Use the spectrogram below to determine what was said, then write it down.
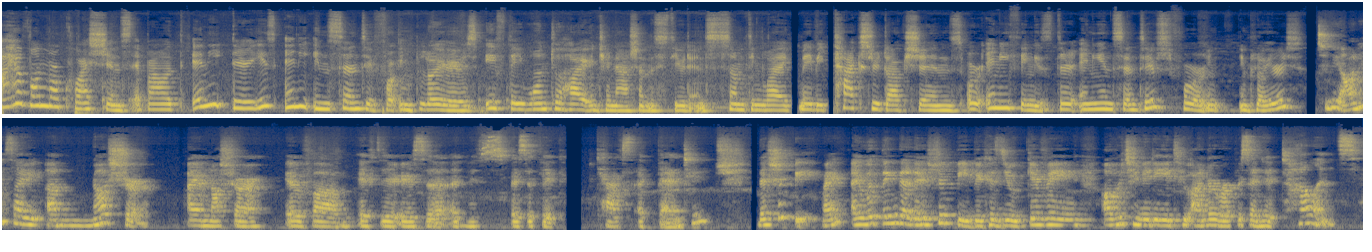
I have one more questions about any there is any incentive for employers if they want to hire international students something like maybe tax reductions or anything. Is there any incentives for in- employers? To be honest I am not sure. I am not sure if um, if there is a, a specific tax advantage? There should be, right? I would think that there should be because you're giving opportunity to underrepresented talents.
